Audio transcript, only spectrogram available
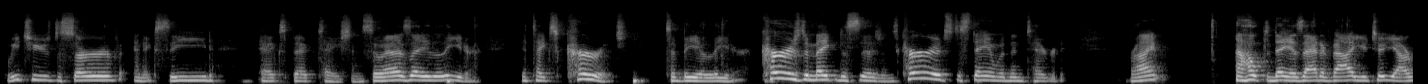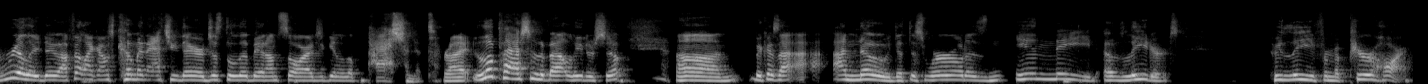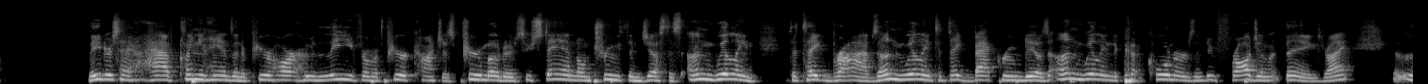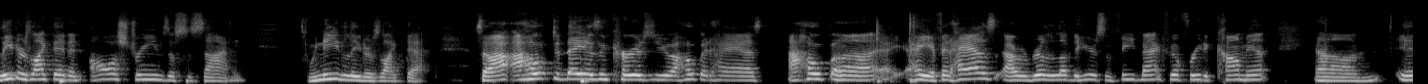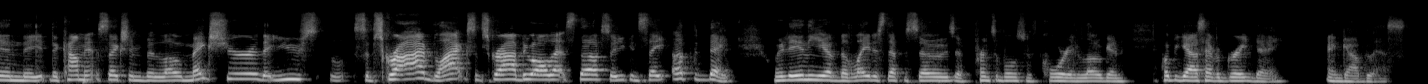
We choose to serve and exceed expectations. So, as a leader, it takes courage to be a leader, courage to make decisions, courage to stand with integrity, right? I hope today has added value to you. I really do. I felt like I was coming at you there just a little bit. I'm sorry. I just get a little passionate, right? A little passionate about leadership um, because I, I know that this world is in need of leaders who lead from a pure heart, Leaders have clean hands and a pure heart who lead from a pure conscience, pure motives, who stand on truth and justice, unwilling to take bribes, unwilling to take backroom deals, unwilling to cut corners and do fraudulent things, right? Leaders like that in all streams of society. We need leaders like that. So I, I hope today has encouraged you. I hope it has. I hope, uh, hey, if it has, I would really love to hear some feedback. Feel free to comment um, in the, the comment section below. Make sure that you s- subscribe, like, subscribe, do all that stuff so you can stay up to date with any of the latest episodes of Principles with Corey and Logan. Hope you guys have a great day and God bless.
